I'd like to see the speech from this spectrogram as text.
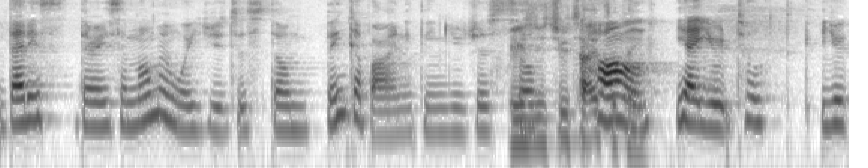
that is there is a moment where you just don't think about anything. You're just so you're too tired to calm. Yeah, you're to, you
